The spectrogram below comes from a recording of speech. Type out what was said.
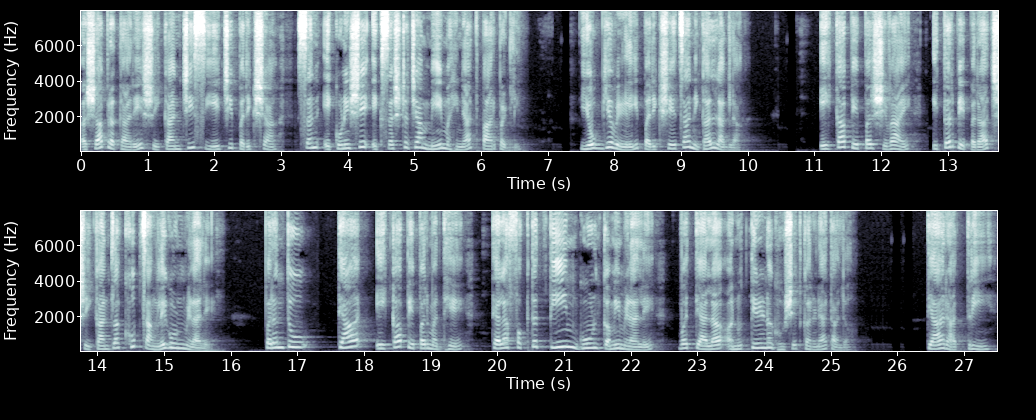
अशा प्रकारे श्रीकांतची सी एची परीक्षा सन एकोणीसशे एकसष्टच्या मे महिन्यात पार पडली. योग्य वेळी परीक्षेचा निकाल लागला. एका पेपरशिवाय इतर पेपरात श्रीकांतला खूप चांगले गुण मिळाले. परंतु त्या एका पेपरमध्ये त्याला फक्त तीन गुण कमी मिळाले व त्याला अनुत्तीर्ण घोषित करण्यात आलं. त्या रात्री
